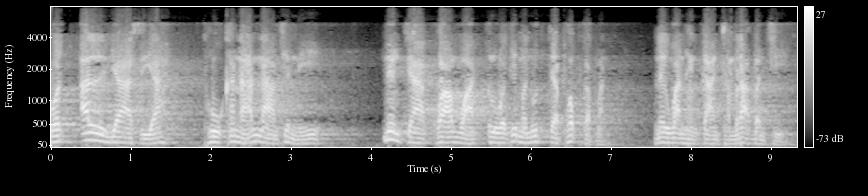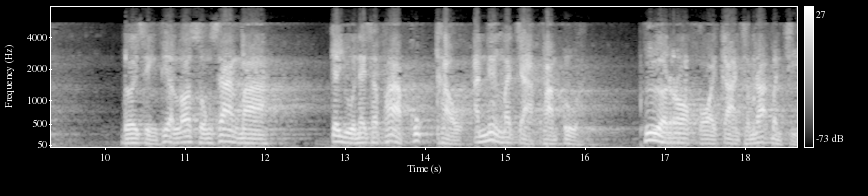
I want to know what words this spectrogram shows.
บทอัลยาเสียถูกขนานนามเช่นนี้ เนื่องจากความหวาดกลัวที่มนุษย์จะพบกับมัน ในวันแห่งการชำระบัญชี โดยสิ่งที่อัลลอฮ์ทรงสร้างมา จะอยู่ในสภาพคุกเข่าอันเนื่องมาจากความกลัว เพื่อรอคอยการชำระบัญชี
